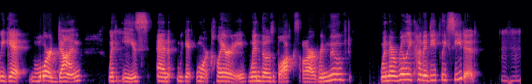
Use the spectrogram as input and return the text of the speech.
we get more done with mm-hmm. ease and we get more clarity when those blocks are removed when they're really kind of deeply seated mm-hmm.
